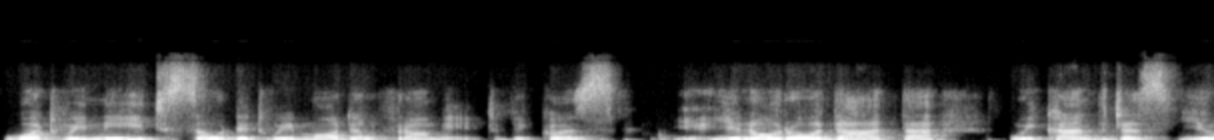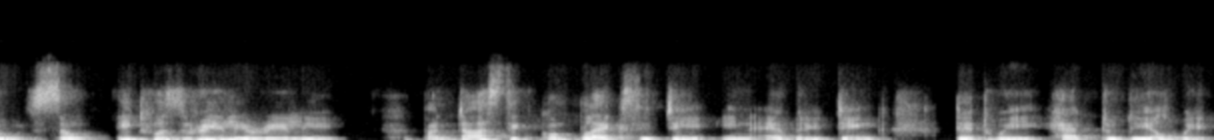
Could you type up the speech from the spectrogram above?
what we need so that we model from it because you know raw data we can't just use so it was really really fantastic complexity in everything that we had to deal with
